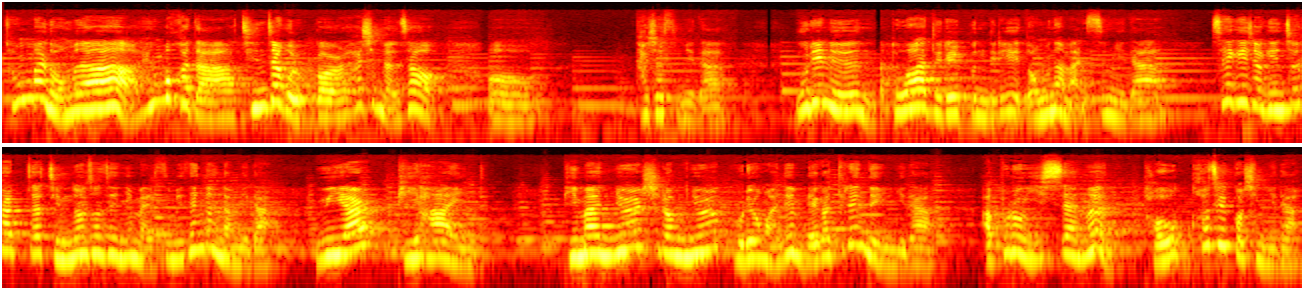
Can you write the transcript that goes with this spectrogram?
정말 너무나 행복하다 진작 올 걸 하시면서 어, 가셨습니다. 우리는 도와드릴 분들이 너무나 많습니다. 세계적인 철학자 짐론 선생님 말씀이 생각납니다. We are behind. 비만율, 실업률 고령화는 메가 트렌드입니다. 앞으로 이 시장은 더욱 커질 것입니다.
